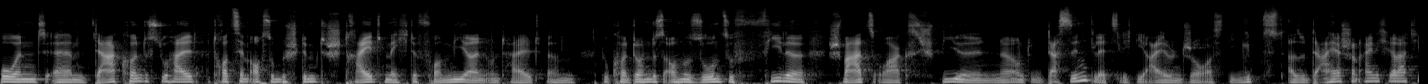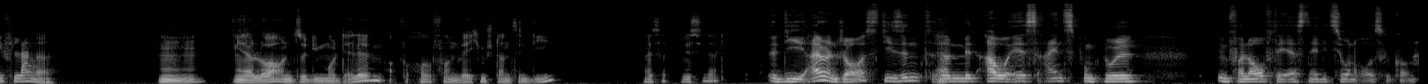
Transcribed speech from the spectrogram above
Und ähm, da konntest du halt trotzdem auch so bestimmte Streitmächte formieren und halt, ähm, du konntest auch nur so und so viele Schwarzorks spielen. Ne? Und das sind letztlich die Iron Jaws. Die gibt es also daher schon eigentlich relativ lange. Mhm. In der Lore und so die Modelle, von welchem Stand sind die? Weißt du, wisst ihr das? Die Iron Jaws, die sind ja. äh, mit AOS 1.0 im Verlauf der ersten Edition rausgekommen.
